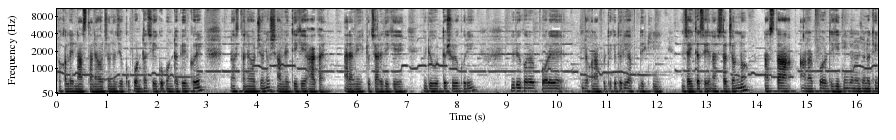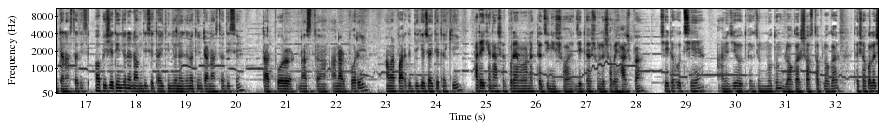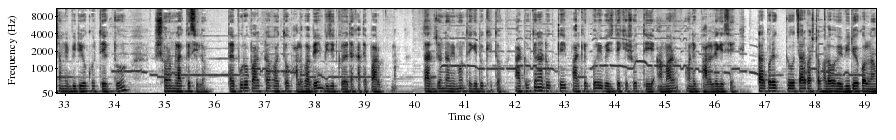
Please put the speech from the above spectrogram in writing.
সকালে নাস্তা নেওয়ার জন্য যে কুপনটা, সেই কুপনটা বের করে নাস্তা নেওয়ার জন্য সামনের দিকে আগায়। আর আমি একটু চারিদিকে ভিডিও করতে শুরু করি। ভিডিও করার পরে যখন আপুর দিকে ধরি আপু দেখি যাইতাছে নাস্তার জন্য। নাস্তা আনার পর দেখি তিনজনের জন্য তিনটা নাস্তা দিছে। অফিসে তিনজনের নাম দিছে, তাই তিনজনের জন্য তিনটা নাস্তা দিছে। তারপর নাস্তা আনার পরে আমার পার্কের দিকে যাইতে থাকি। আর এখানে আসার পরে এমন একটা জিনিস হয়, যেটা শুনলে সবাই হাসবা। সেটা হচ্ছে, আমি যেহেতু একজন নতুন ব্লগার, সস্তা ব্লগার, তাই সকলের সামনে ভিডিও করতে একটু সরম লাগতেছিল। তাই পুরো পার্কটা হয়তো ভালোভাবে ভিজিট করে দেখাতে পারব না। তার জন্য আমি মন থেকে দুঃখিত। আর ঢুকতে না ঢুকতেই পার্কের পরিবেশ দেখে সত্যি আমার অনেক ভালো লেগেছে। তারপর একটু চার পাঁচটা ভালোভাবে ভিডিও করলাম।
